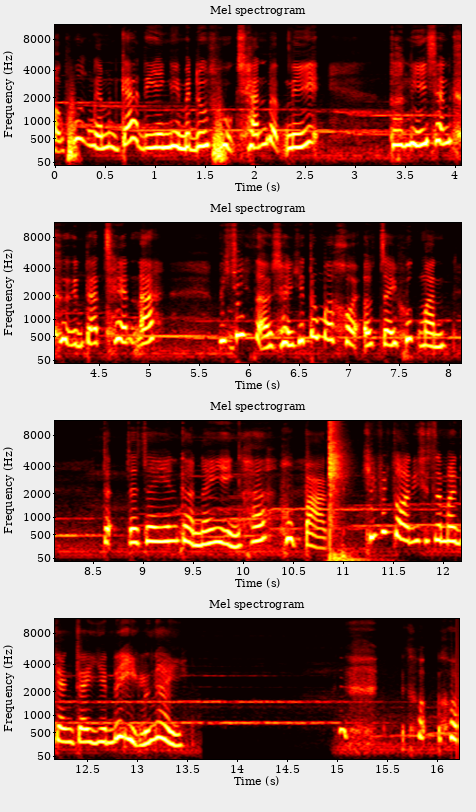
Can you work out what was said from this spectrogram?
อกพวกนั้นมันกล้าดียังไงมาดูถูกฉันแบบนี้ ตอนนี้ฉันคือดัชเชนนะ ไม่ใช่สาวใช้ที่ต้องมาคอยเอาใจพวกมันจะจะใจเย็นก่อนนายหญิงคะหุบปาก คิดว่าตอนนี้ฉันจะมายังใจเย็นได้อีกหรือไง ขอขอ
